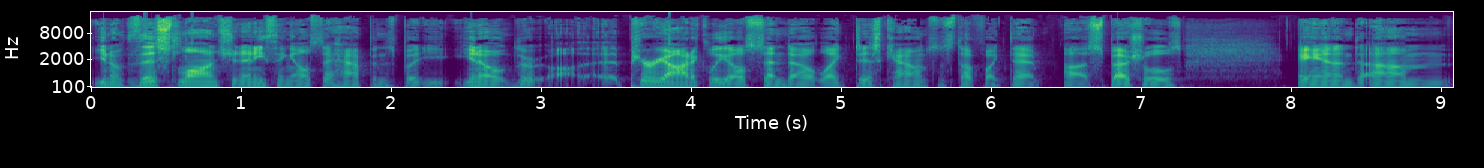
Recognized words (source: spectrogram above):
you know this launch and anything else that happens. But you, you know uh, periodically i'll send out like discounts and stuff like that uh, specials. And um,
